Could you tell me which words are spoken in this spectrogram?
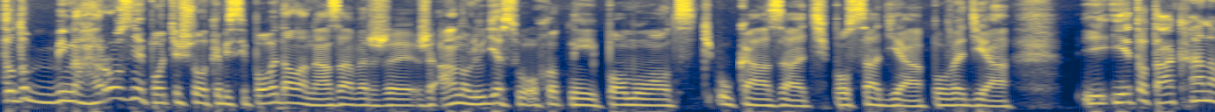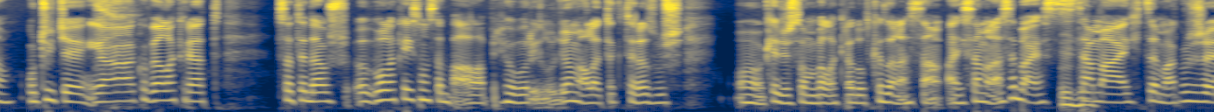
toto by ma hrozne potešilo, keby si povedala na záver, že, že áno, ľudia sú ochotní pomôcť, ukázať, posadia, povedia. Je to tak? Áno, určite. Ja ako veľakrát sa teda už, voľa keď som sa bála prihovoriť ľuďom, ale tak teraz už keďže som veľakrát odkazaná sa, aj sama na seba, ja Mhm. sama aj chcem akože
